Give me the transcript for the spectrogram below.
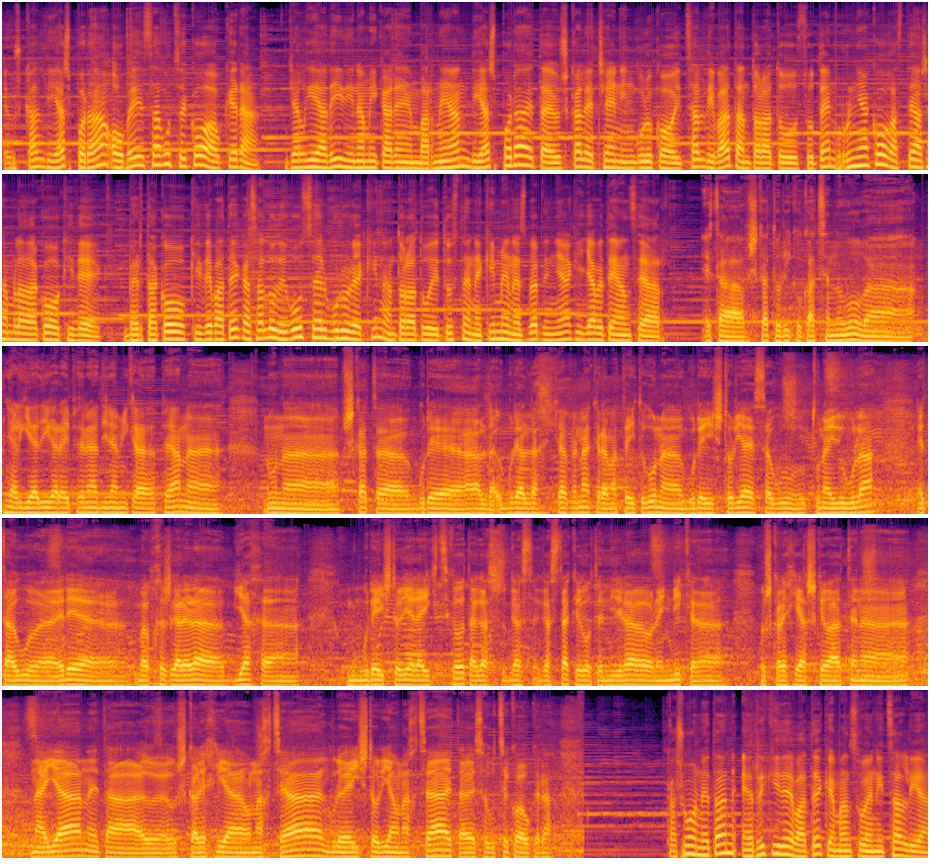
Euskal Diaspora hobe ezagutzeko aukera. Jalgiadi dinamikaren barnean diaspora eta euskal etxeen inguruko hitzaldi bat antolatu zuten Urruñako Gazte Asambladako kideek. Bertako kide batek azaldu digu zel bururekin antolatu dituzten ekimen ezberdinak hilabetean zehar. Eta piskat hori kokatzen dugu, ba, jalgiadi gara ipetena dinamikapean, e, nun e, e, gure, alda, gure aldakikapenak eramate ditugun, gure historia ezagutu nahi dugula, eta gu, ere ba, presgarela biak gure historia ikitzeko eta gaz, gaz, gaztak egoten direla oraindik Euskal Herria aske baten nahian eta Euskal Herria onartzea, gure historia onartzea eta ezagutzeko aukera. Kasu honetan, herrikide batek eman zuen hitzaldia.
